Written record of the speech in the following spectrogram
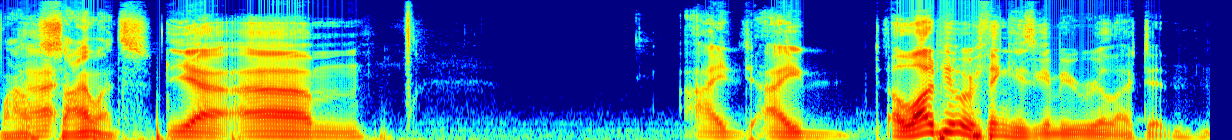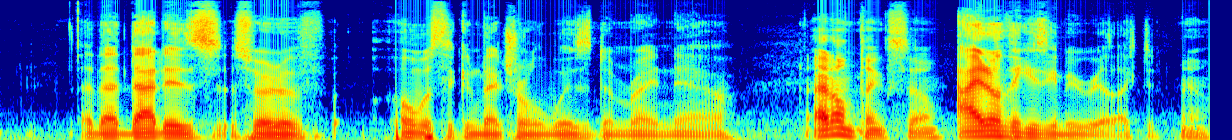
Wow, I- silence. Yeah. Um, I, I, a lot of people are thinking he's going to be reelected. That that is sort of almost the conventional wisdom right now. I don't think so. I don't think he's going to be reelected. No.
